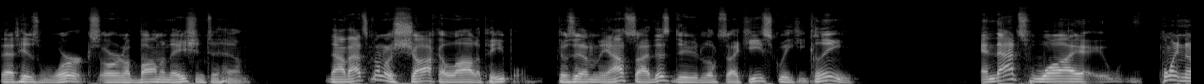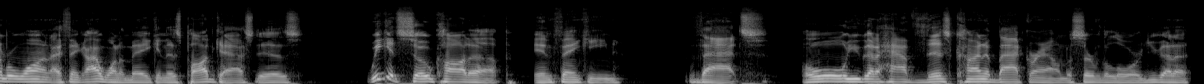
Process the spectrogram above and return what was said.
that his works are an abomination to him. Now that's going to shock a lot of people because on the outside, this dude looks like he's squeaky clean. And that's why point number one, I think I want to make in this podcast is we get so caught up in thinking that, oh, you got to have this kind of background to serve the Lord. You got to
